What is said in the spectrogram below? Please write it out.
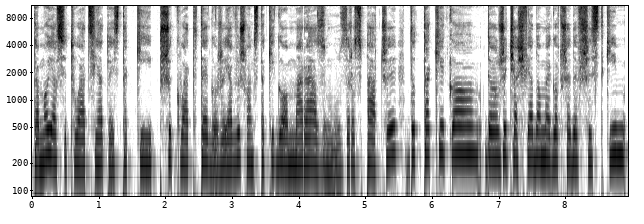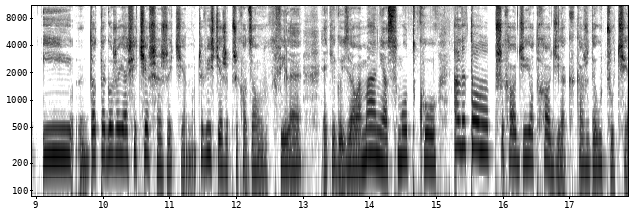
ta moja sytuacja to jest taki przykład tego, że ja wyszłam z takiego marazmu, z rozpaczy do takiego, do życia świadomego przede wszystkim i do tego, że ja się cieszę życiem. Oczywiście, że przychodzą chwile jakiegoś załamania, smutku, ale to przychodzi i odchodzi, jak każde uczucie.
